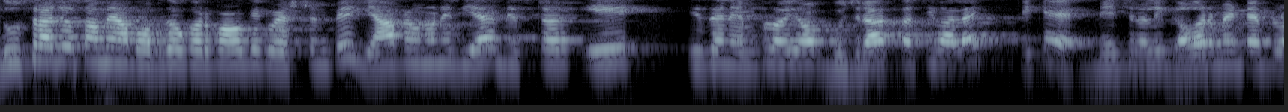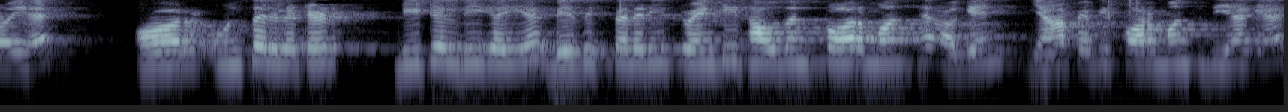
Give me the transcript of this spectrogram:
दूसरा जो सम है, आप ऑब्ज़र्व कर पाओगे क्वेश्चन पे, यहाँ पे उन्होंने दिया है Mister A is an employ of Gujarat Sachivalaya ठीक है? नेचुरली गवर्नमेंट एम्प्लॉय है और उनसे रिलेटेड डिटेल दी गई है। Basic salary twenty thousand per month है। अगेन यहाँ पे भी पर मंथ दिया गया है।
